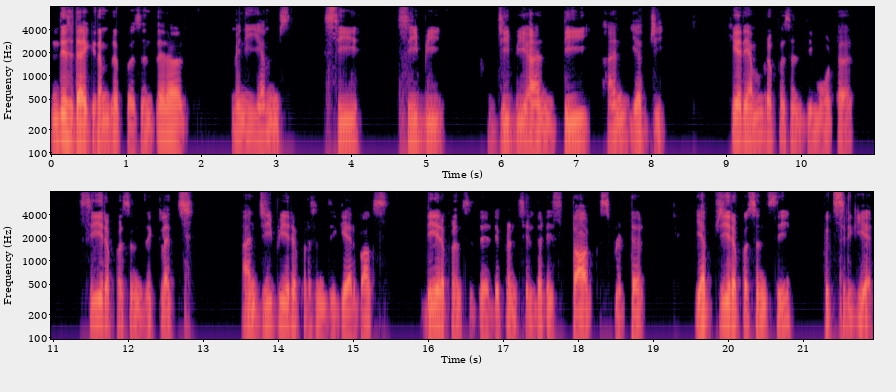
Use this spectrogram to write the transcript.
In this diagram represent there are many M's, C, CB, GB and D and FG. Here M represents the motor, C represents the clutch and GB represents the gearbox, D represents the differential that is torque splitter, FG represents the fixed gear.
